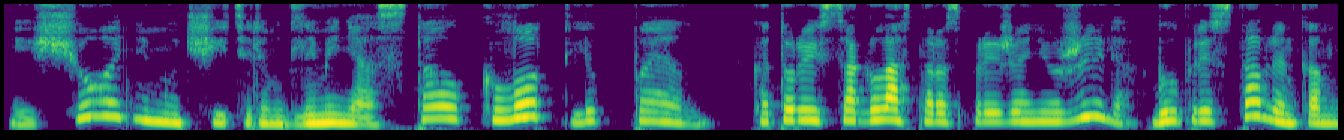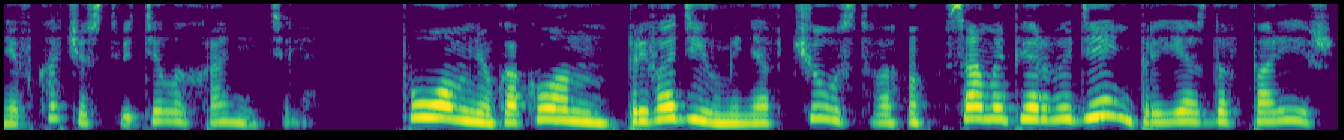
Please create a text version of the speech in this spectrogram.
Еще одним учителем для меня стал Клод Люпен, который, согласно распоряжению Жиля, был представлен ко мне в качестве телохранителя. Помню, как он приводил меня в чувство в самый первый день приезда в Париж,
